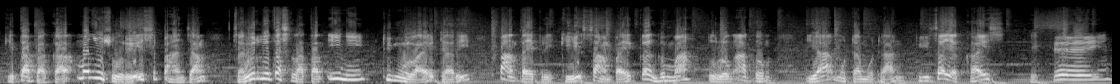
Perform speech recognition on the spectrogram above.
kita bakal menyusuri sepanjang jalur lintas selatan ini dimulai dari Pantai Perigi sampai ke Gemah Tulung Agung. Ya mudah-mudahan bisa ya guys. Hehe.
